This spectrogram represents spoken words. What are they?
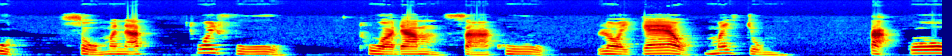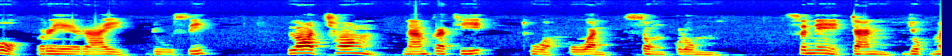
กุฎโสมนัสถ้วยฟู ถั่วดำ สาคู ลอยแก้ว ไม่จม ตะโก้ เรไร ดูสิลอดช่อง น้ำกะทิ ถั่วกวน ทรงกลมเสน่จันหยกม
